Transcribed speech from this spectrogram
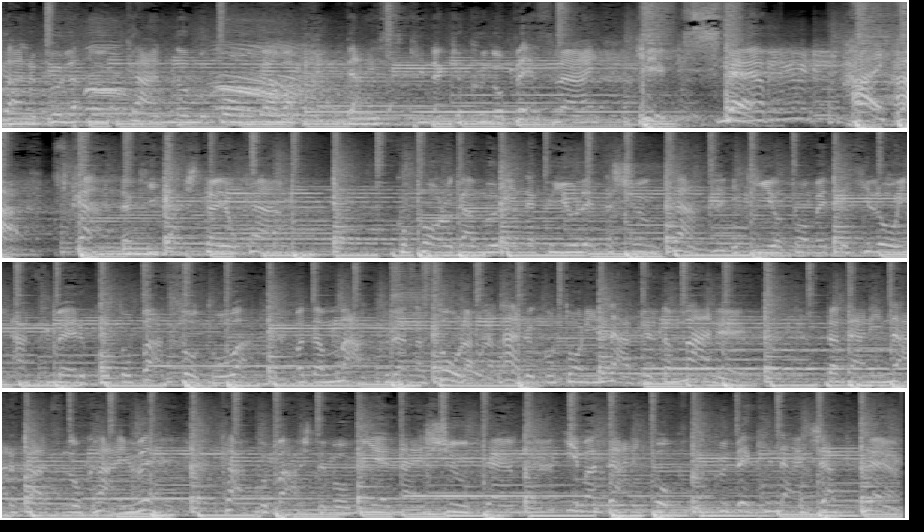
光るブラウン管の向こう側。大好きな曲のベースライン。無理なく揺れた瞬間息を止めて拾い集める言葉外はまだ真っ暗な空あることになってたマネーただになるはずのハイウェイかっ飛ばしても見えない終点。未だに克服できない弱点。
